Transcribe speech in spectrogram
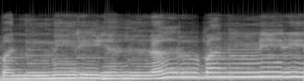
ಬನ್ನಿರಿ ಎಲ್ಲರೂ ಬನ್ನಿರಿ.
